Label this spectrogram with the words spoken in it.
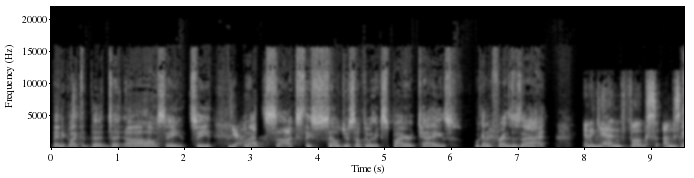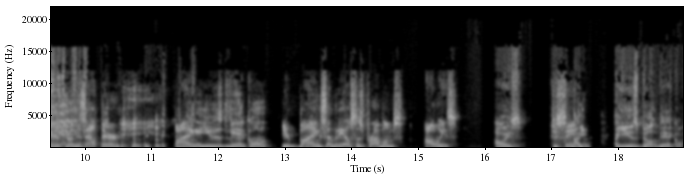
They neglected the. To, oh, see, see. yeah. Well, that sucks. They sold you something with expired tags. What kind of friends is that? And again, folks, I'm just going to throw this out there: buying a used vehicle, you're buying somebody else's problems. Always, Always just saying. I- a used built vehicle.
